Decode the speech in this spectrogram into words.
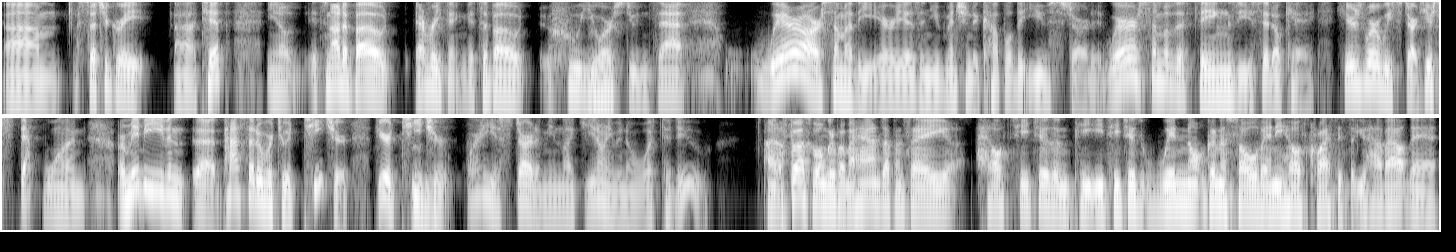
um, such a great uh, tip. You know, it's not about everything. It's about who your mm. students at. Where are some of the areas, and you've mentioned a couple that you've started. Where are some of the things you said, okay, here's where we start. Here's step one, or maybe even uh, pass that over to a teacher. If you're a teacher, mm-hmm. where do you start? I mean, like you don't even know what to do. Uh, first of all, I'm going to put my hands up and say, health teachers and PE teachers, we're not going to solve any health crisis that you have out there.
